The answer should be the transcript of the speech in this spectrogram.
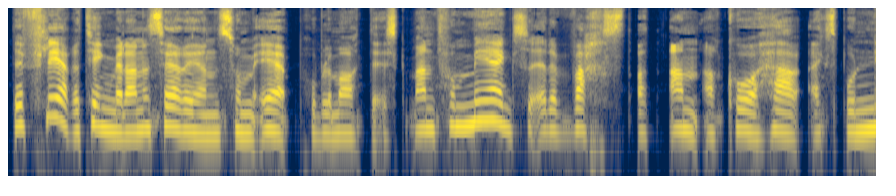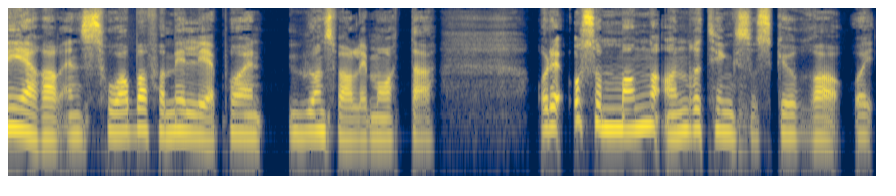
Det er flere ting med denne serien som er problematisk, men for meg så er det verst at NRK her eksponerer en sårbar familie på en uansvarlig måte. Og det er også mange andre ting som skurrer, og i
